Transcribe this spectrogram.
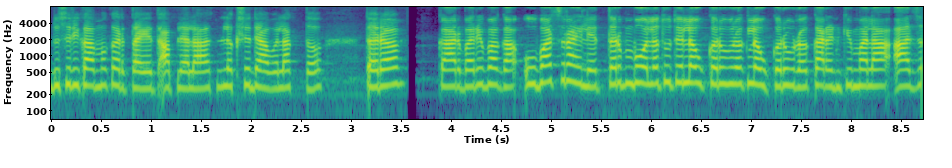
दुसरी कामं करता येत. आपल्याला लक्ष द्यावं लागतं. तर कारभारी बघा उभाच राहिले तर बोलत होते लवकर उरक लवकर उरक. कारण की मला आज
